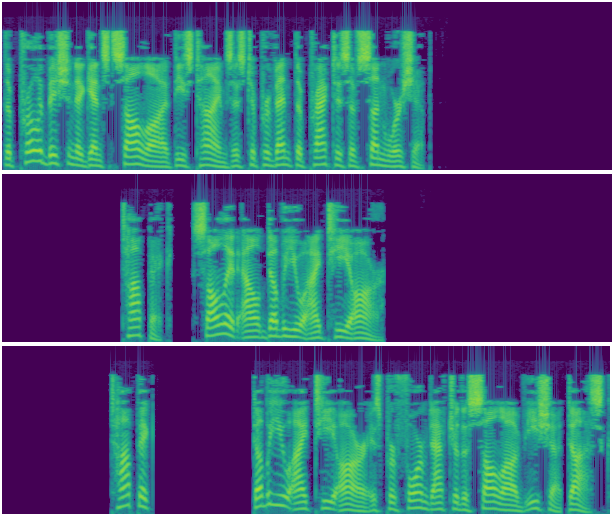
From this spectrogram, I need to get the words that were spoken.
The prohibition against salah at these times is to prevent the practice of sun worship. Salat al-Witr Witr is performed after the Salah of Isha dusk.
